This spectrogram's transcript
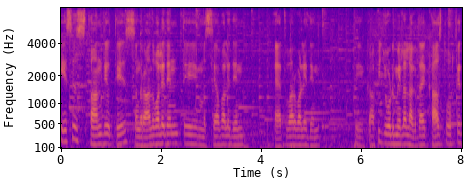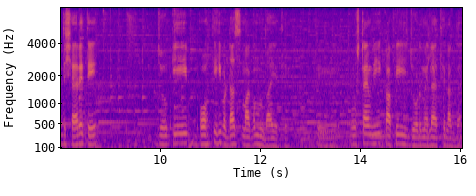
ਇਸ ਸਥਾਨ ਦੇ ਉੱਤੇ ਸੰਗਰਾਂਦ ਵਾਲੇ ਦਿਨ ਤੇ ਮੱਸਿਆ ਵਾਲੇ ਦਿਨ, ਐਤਵਾਰ ਵਾਲੇ ਦਿਨ ਤੇ ਕਾਫੀ ਜੋੜ ਮੇਲਾ ਲੱਗਦਾ ਹੈ, ਖਾਸ ਤੌਰ ਤੇ ਦੁਸ਼ਹਿਰੇ ਤੇ, ਜੋ ਕਿ ਬਹੁਤ ਹੀ ਵੱਡਾ ਸਮਾਗਮ ਹੁੰਦਾ ਹੈ ਇੱਥੇ ਤੇ ਉਸ ਟਾਈਮ ਵੀ ਕਾਫੀ ਜੋੜ ਮੇਲਾ ਇੱਥੇ ਲੱਗਦਾ ਹੈ।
